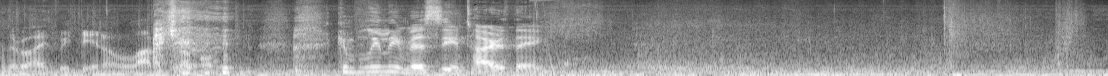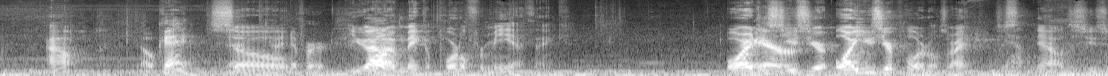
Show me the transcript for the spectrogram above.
Otherwise, we'd be in a lot of trouble. Completely missed the entire thing. Ow. okay. that So kind of hurt. you gotta Well, make a portal for me, I think. Or I just use your. Or I use your portals, right? Just, Yeah. yeah. I'll just use.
